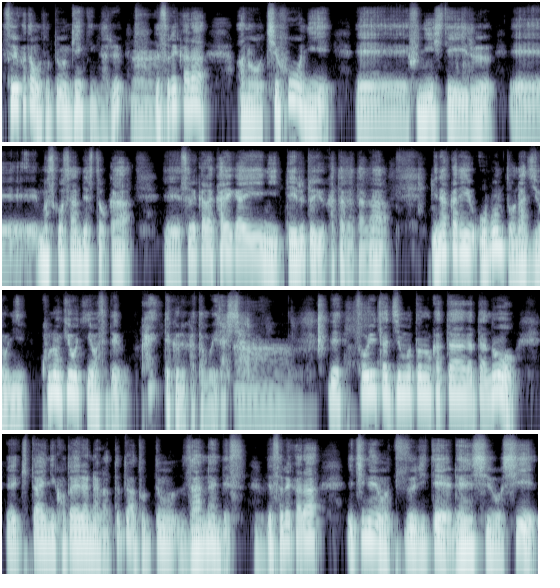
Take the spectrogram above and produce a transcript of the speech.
そういう方もとっても元気になる。うんで、それから、あの、地方に、えー赴任している、えー息子さんですとか、えーそれから海外に行っているという方々が、田舎でいうお盆と同じように、この行事に合わせて帰ってくる方もいらっしゃある。で、そういった地元の方々の、えー期待に応えられなかったというのはとっても残念です。ーで、それから一年を通じて練習をし、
